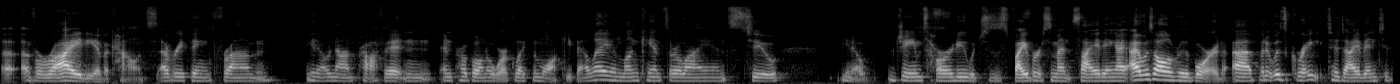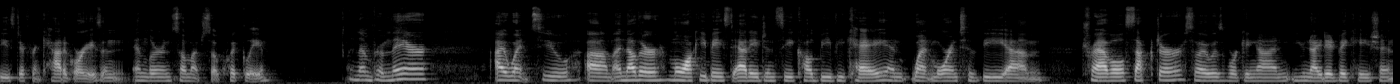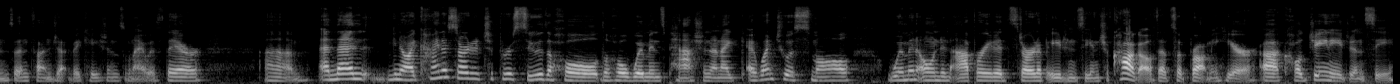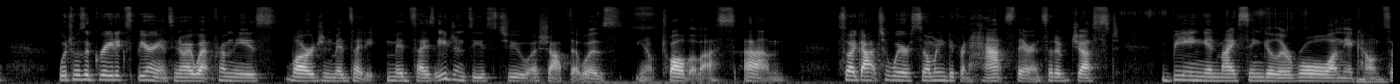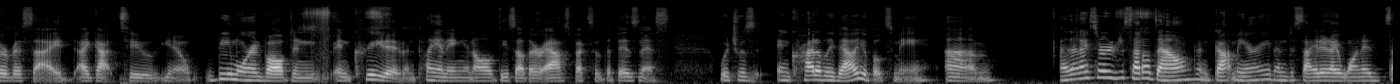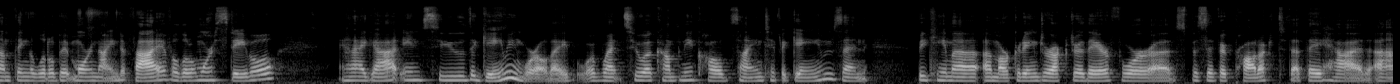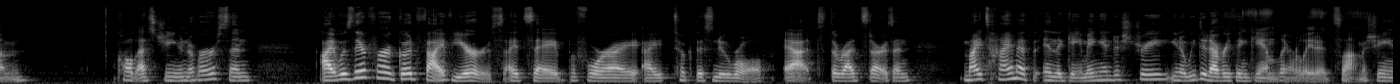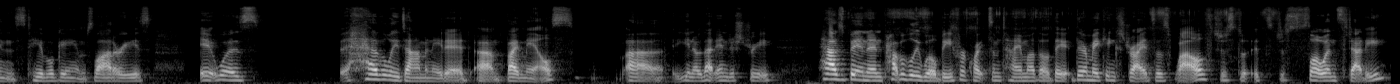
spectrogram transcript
a, a variety of accounts, everything from, you know, nonprofit and, and pro bono work like the Milwaukee Ballet and Lung Cancer Alliance to, you know, James Hardie, which is fiber cement siding. I, I was all over the board, uh, but it was great to dive into these different categories and, and learn so much so quickly. And then from there, I went to um, another Milwaukee based ad agency called BVK and went more into the um, travel sector. So I was working on United Vacations and FunJet Vacations when I was there. Um, and then, you know, I kind of started to pursue the whole the whole women's passion, and I, I went to a small women owned and operated startup agency in Chicago. That's what brought me here, uh, called Jane Agency which was a great experience. You know, I went from these large and mid-size, mid-size agencies to a shop that was, you know, 12 of us. Um, so I got to wear so many different hats there instead of just being in my singular role on the account mm-hmm. service side. I got to, you know, be more involved in, in creative and planning and all of these other aspects of the business, which was incredibly valuable to me. Um, and then I started to settle down and got married and decided I wanted something a little bit more nine to five, a little more stable. And I got into the gaming world. I went to a company called Scientific Games and became a, a marketing director there for a specific product that they had um, called SG Universe. And I was there for a good five years, I'd say, before I, I took this new role at the Red Stars. And my time at the, in the gaming industry, you know, we did everything gambling related, slot machines, table games, lotteries. It was heavily dominated um, by males. Uh, you know, that industry has been and probably will be for quite some time, although they, they're making strides as well. It's just, it's just slow and steady.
